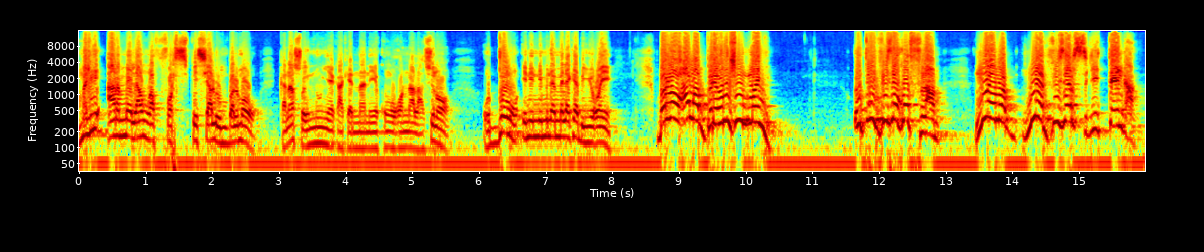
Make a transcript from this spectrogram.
mali armée la anw ka force spéciale n balimaw kana sɔn i n'u ɲɛ ka kɛ naani ye kungo kɔnɔna la sinon o don i ni niminɛ mɛlɛkɛ bɛ ɲɔgɔn ye balimaw aw ka bere rouge man ɲi u tɛ v ko fila n'u n'u ye vz sigi tɛ kan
